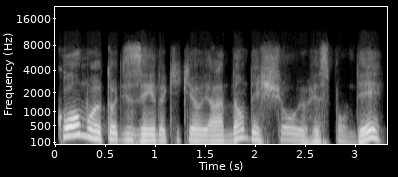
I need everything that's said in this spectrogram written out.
Como eu estou dizendo aqui que eu, ela não deixou eu responder,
